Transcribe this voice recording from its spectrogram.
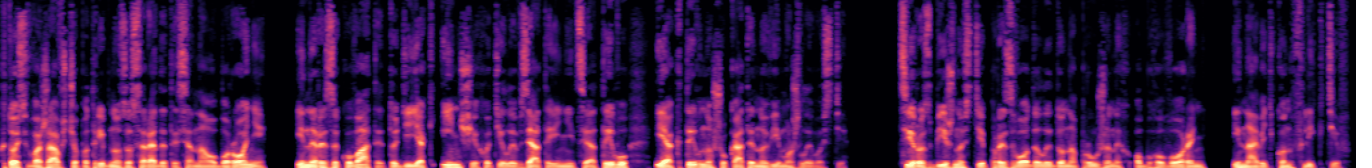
Хтось вважав, що потрібно зосередитися на обороні і не ризикувати, тоді як інші хотіли взяти ініціативу і активно шукати нові можливості. Ці розбіжності призводили до напружених обговорень і навіть конфліктів.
